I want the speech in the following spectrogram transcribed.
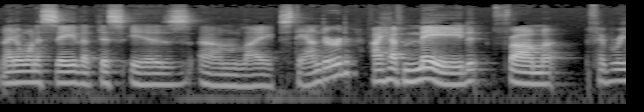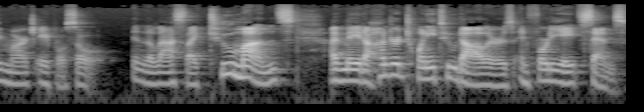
And I don't want to say that this is um, like standard. I have made from February, March, April. So in the last like two months, I've made $122.48,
